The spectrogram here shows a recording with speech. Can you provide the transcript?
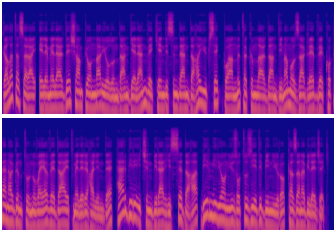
Galatasaray, elemelerde şampiyonlar yolundan gelen ve kendisinden daha yüksek puanlı takımlardan Dinamo Zagreb ve Kopenhagen turnuvaya veda etmeleri halinde, her biri için birer hisse daha, 1 milyon 137 bin euro kazanabilecek.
